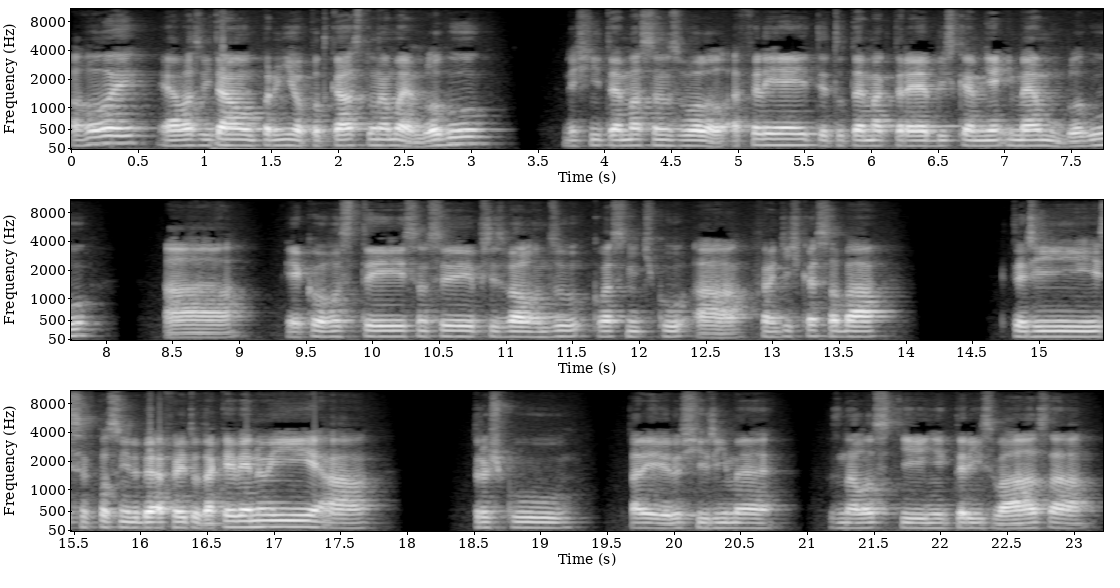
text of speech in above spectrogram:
Ahoj, já vás vítám u prvního podcastu na mém blogu. Dnešní téma jsem zvolil affiliate, je to téma, které je blízké mně i mému blogu. A jako hosty jsem si přizval Honzu Kvasničku a Františka Saba, kteří se v poslední době affiliateu také věnují a trošku tady rozšíříme znalosti některých z vás a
